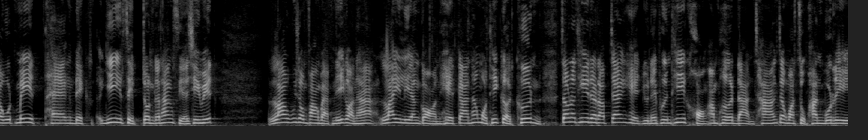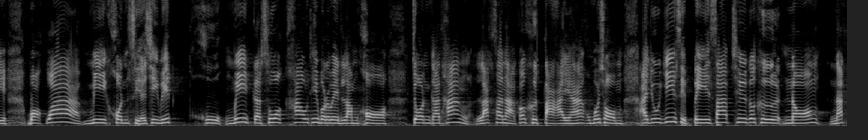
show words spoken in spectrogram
อาวุธมีดแทงเด็ก 20 จนกระทั่งเสียชีวิตเล่าให้ผู้ชมฟังแบบนี้ก่อนฮะไล่เลียงก่อนเหตุการณ์ทั้งหมดที่เกิดขึ้น เจ้าหน้าที่ได้รับแจ้งเหตุอยู่ในพื้นที่ของอำเภอด่านช้างจังหวัดสุพรรณบุรี บอกว่ามีคนเสียชีวิต ถูกมีดกระซวกเข้าที่บริเวณลำคอ จนกระทั่งลักษณะก็คือตายฮะคุณผู้ชม อายุ 20 ปีทราบชื่อก็คือน้องนัท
